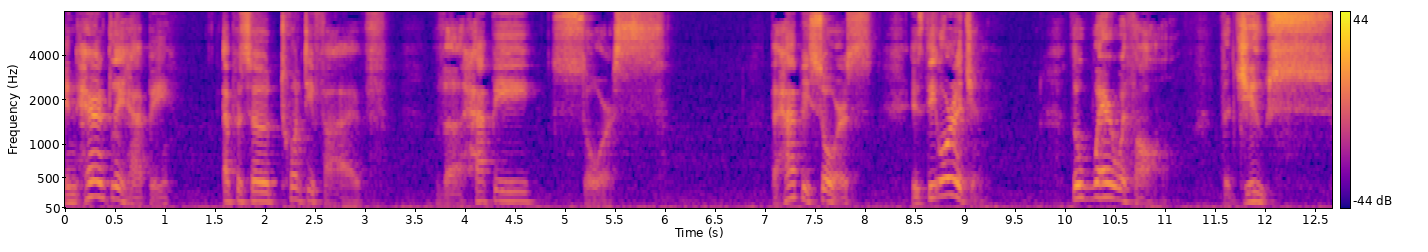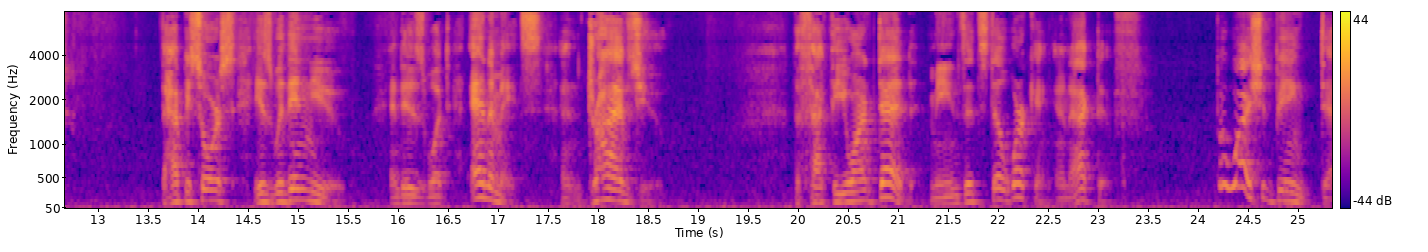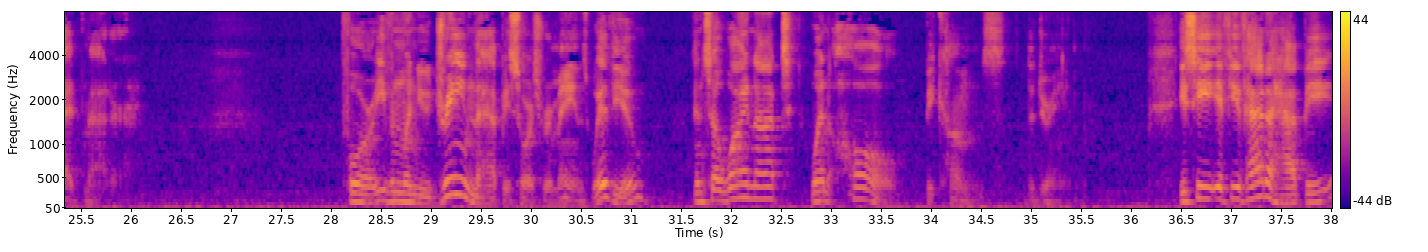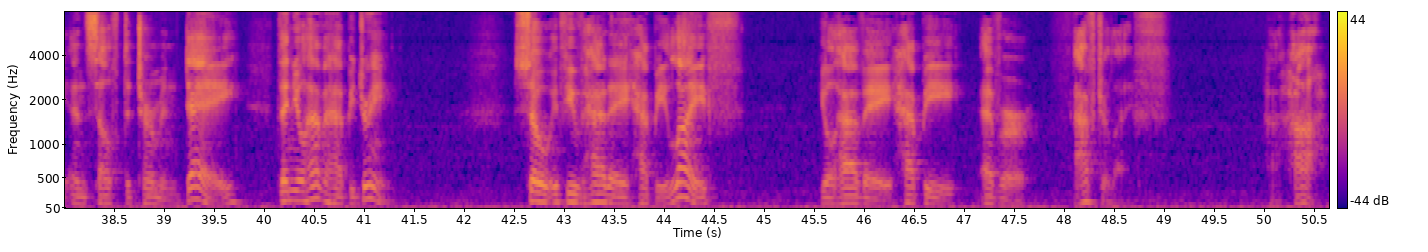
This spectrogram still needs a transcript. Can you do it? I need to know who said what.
Speaker 1: Inherently Happy, Episode 25 The Happy Source. The happy source is the origin, the wherewithal, the juice. The happy source is within you and is what animates and drives you. The fact that you aren't dead means it's still working and active. But why should being dead matter? For even when you dream, the happy source remains with you. And so why not when all becomes the dream? You see, if you've had a happy and self determined day, then you'll have a happy dream. So if you've had a happy life, you'll have a happy ever afterlife. Ha ha.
